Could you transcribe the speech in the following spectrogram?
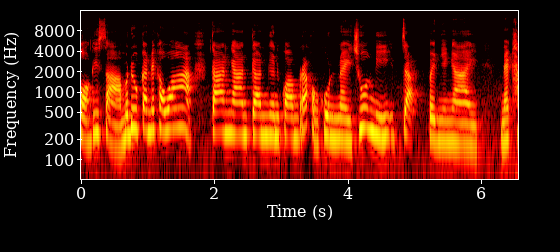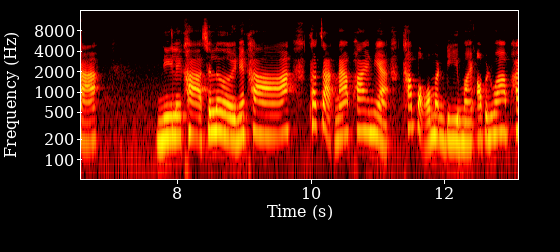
กองที่ 3 มาดูกันนะคะว่า การงานการเงินความรักของคุณในช่วงนี้จะเป็นยังไงนะคะนี่เลยค่ะเฉลยนะคะ ถ้าจากหน้าไพ่เนี่ย ถ้าบอกว่ามันดีไหมเอาเป็นว่าไพ่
